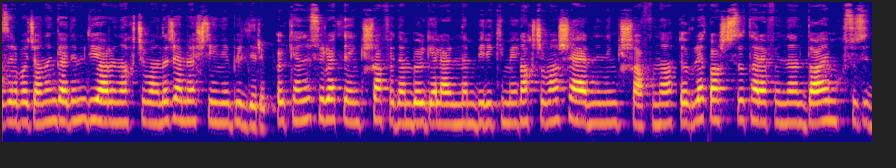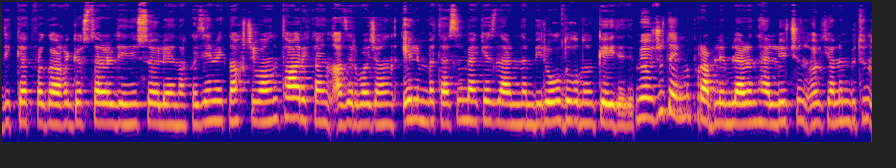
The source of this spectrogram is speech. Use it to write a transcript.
Azərbaycanın qədim diyarı Naxçıvanda cəmləşdiyini bildirib. Ölkənin sürətlə inkişaf edən bölgələrindən biri kimi Naxçıvan şəhərinin inkişafına dövlət başçısı tərəfindən daim xüsusi diqqət və qayğı göstərildiyini söyləyən akademik Naxçıvanın tarixən Azərbaycanın elm və təhsil mərkəzlərindən biri olduğunu qeyd edib. Mövcud elmi problemlərin həlli üçün ölkənin bütün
